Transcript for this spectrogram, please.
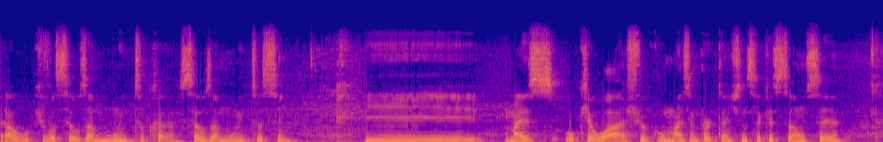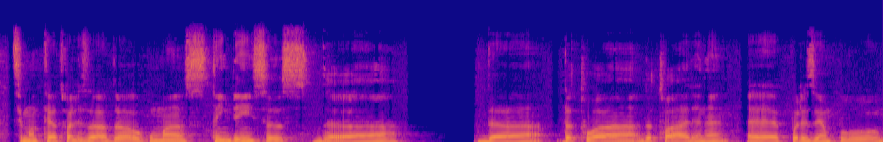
É algo que você usa muito, cara. Você usa muito, assim. E mas o que eu acho o mais importante nessa questão é ser se manter atualizado algumas tendências da, da, da, tua, da tua área, né? É, por exemplo,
